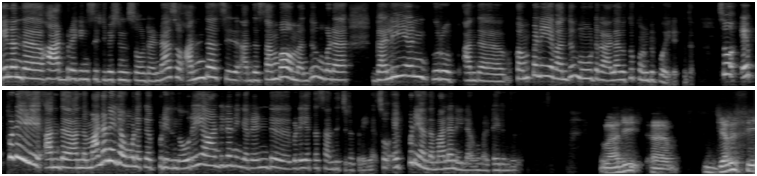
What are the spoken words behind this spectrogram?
ஏன் அந்த ஹார்ட் பிரேக்கிங் சுச்சுவேஷன் சொல்றேன்டா? ஸோ அந்த அந்த சம்பவம் வந்து உங்களோட கலியன் குரூப் அந்த கம்பெனியை வந்து மூடுற அளவுக்கு கொண்டு போயிருக்குது. ஸோ எப்படி அந்த அந்த மனநிலை உங்களுக்கு எப்படி இருந்தது? ஒரே ஆண்டுல நீங்க ரெண்டு விடயத்தை சந்திச்சிருக்கிறீங்க. ஸோ எப்படி அந்த மனநிலை உங்கள்கிட்ட இருந்தது? Raji jealousy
